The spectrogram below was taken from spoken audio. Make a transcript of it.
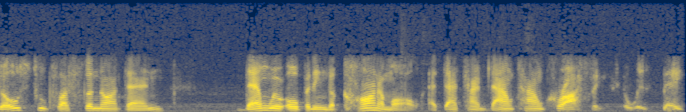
those two plus the North End, then we were opening the Corner Mall at that time, downtown Crossing. It was big,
